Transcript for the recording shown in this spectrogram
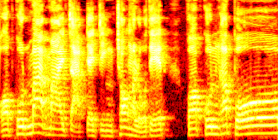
ขอบคุณมากมายจากใจจริงช่องฮัลโหลเทสขอบคุณครับผม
